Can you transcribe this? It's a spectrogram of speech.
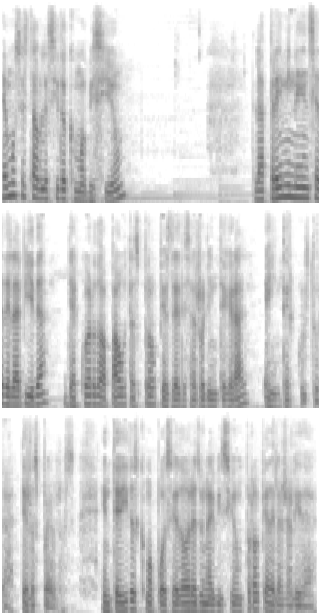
hemos establecido como visión la preeminencia de la vida de acuerdo a pautas propias de desarrollo integral e intercultural de los pueblos, entendidos como poseedores de una visión propia de la realidad,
